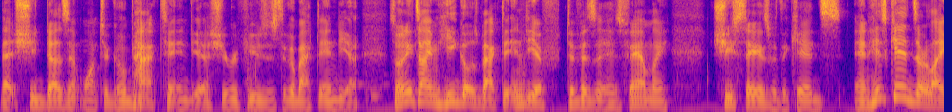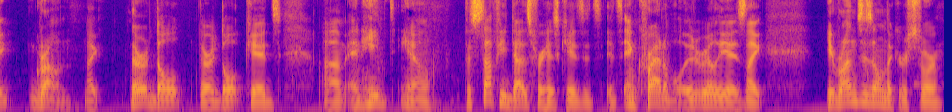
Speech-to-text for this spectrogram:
that she doesn't want to go back to india. She refuses to go back to india. So anytime he goes back to india to visit his family she stays with the kids. And his kids are like grown. Like they're adult they're adult kids. Um, and he you know the stuff he does for his kids it's it's incredible. It really is. Like he runs his own liquor store.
